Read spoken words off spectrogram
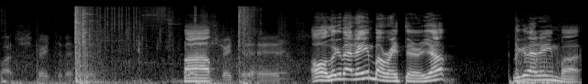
Watch straight to the head. Bop. Straight to the head. Oh, look at that aimbot right there. Yep. Look at that aimbot.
